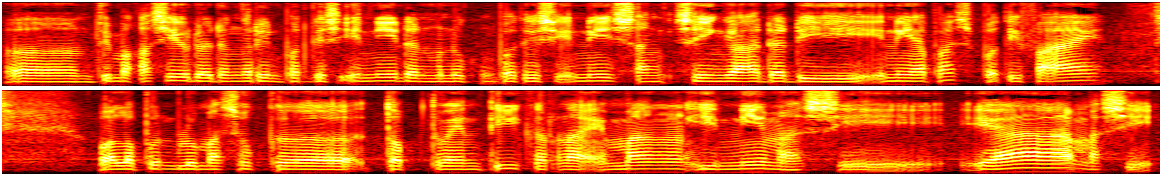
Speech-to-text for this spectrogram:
Um, terima kasih udah dengerin podcast ini dan mendukung podcast ini sehingga ada di ini apa Spotify. Walaupun belum masuk ke top 20 karena emang ini masih ya masih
